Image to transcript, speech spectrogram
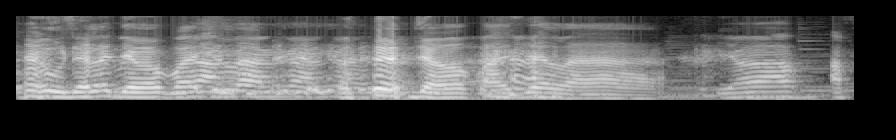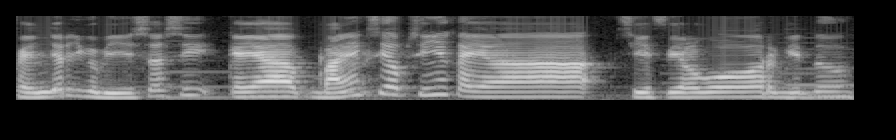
Udahlah jawab Enggak, aja lah. enggak, enggak, enggak. jawab aja lah. Ya Avenger juga bisa sih. Kayak banyak sih opsinya kayak Civil War gitu.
